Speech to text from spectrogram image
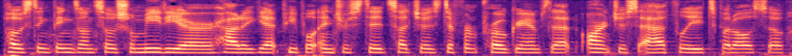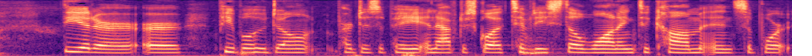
posting things on social media or how to get people interested such as different programs that aren't just athletes but also theater or people who don't participate in after school activities still wanting to come and support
